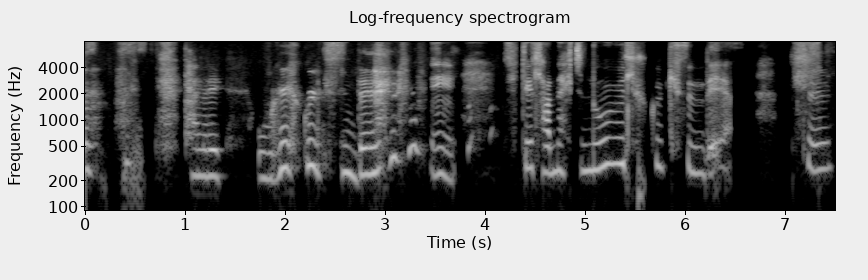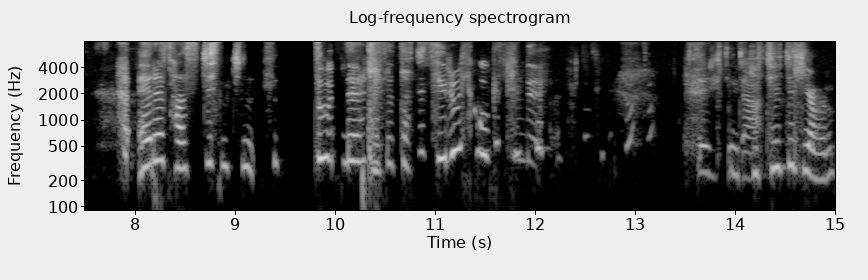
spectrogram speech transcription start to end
Та нарыг үргээхгүй гэсэндээ. Сэтгэл санаагч нөөмөлөхгүй гэсэндээ. Арай сонсч исэн чинь зүуд нойрносоо зочид сэрүүлэхгүй гэсэндээ. Тэр их чинь жаа. Хичээж л явна.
